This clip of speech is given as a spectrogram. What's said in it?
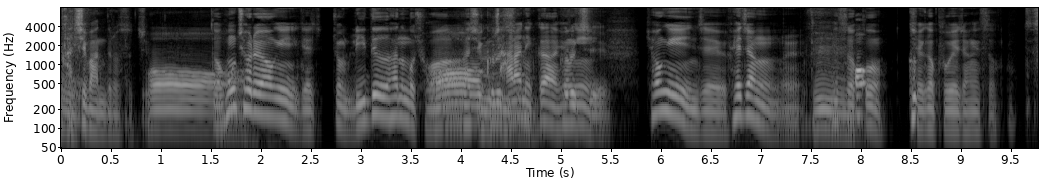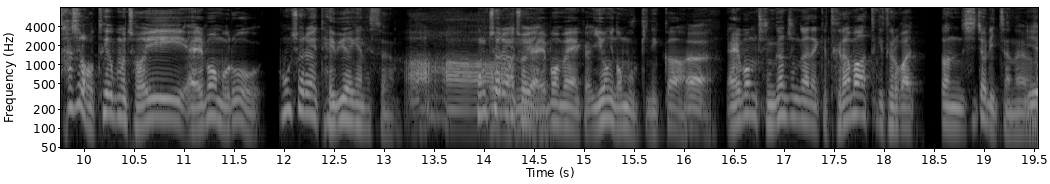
같이 만들었었죠. 어. 그래서 홍철이 형이 이게 좀 리드하는 거 좋아하시고 어. 잘하니까 형이 그렇지. 형이 이제 회장을 했었고 제가 부회장 했었고. 사실 어떻게 보면 저희 앨범으로 홍철이 형이 데뷔하긴 했어요. 아. 홍철이 형이 저희 앨범에 그러니까 이 형이 너무 웃기니까 앨범 중간 중간에 이렇게 드라마 같은 게 들어갔던 시절이 있잖아요. 예,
